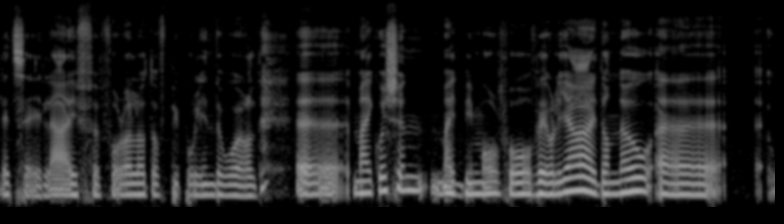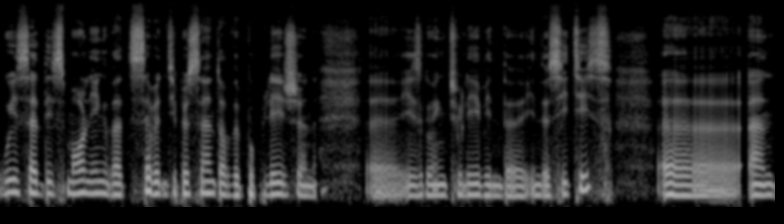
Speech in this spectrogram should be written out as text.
let's say, life for a lot of people in the world. Uh, my question might be more for Veolia, I don't know. Uh, we said this morning that 70% of the population is going to live in the in the cities, and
